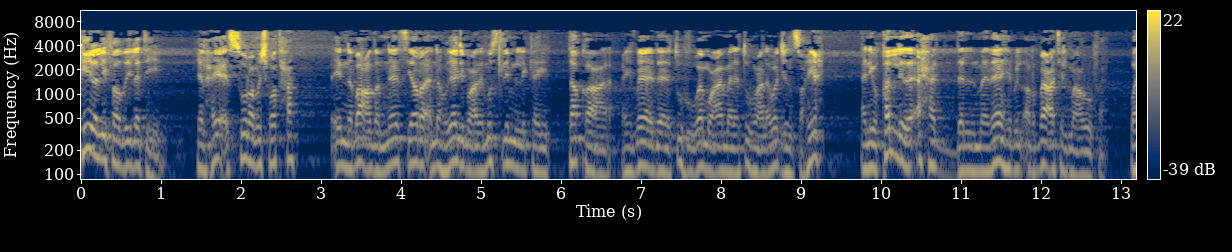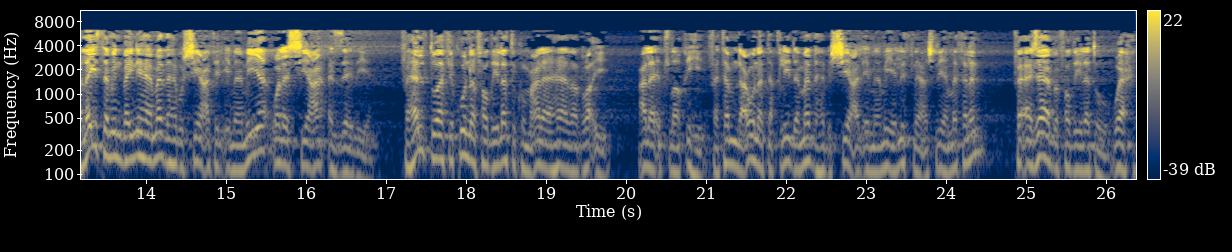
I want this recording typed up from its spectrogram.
قيل لفضيلته هي الحقيقة الصورة مش واضحة؟ إن بعض الناس يرى أنه يجب على المسلم لكي تقع عباداته ومعاملته على وجه صحيح أن يقلد أحد المذاهب الأربعة المعروفة وليس من بينها مذهب الشيعة الإمامية ولا الشيعة الزيدية فهل توافقون فضيلتكم على هذا الرأي على إطلاقه فتمنعون تقليد مذهب الشيعة الإمامية الاثنى عشرية مثلا؟ فأجاب فضيلته واحد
